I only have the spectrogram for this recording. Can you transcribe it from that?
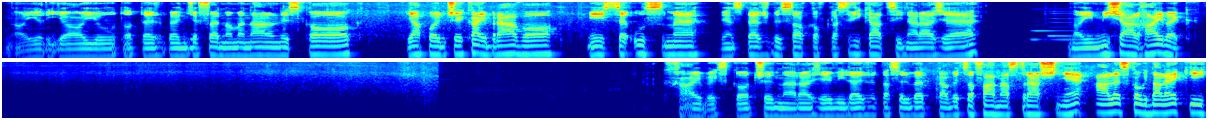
No i Ryoyu to też będzie fenomenalny skok. Japończyka i brawo. Miejsce ósme, więc też wysoko w klasyfikacji na razie. No i Michael Hajbek. Hajbek skoczy, na razie widać, że ta sylwetka wycofana strasznie, ale skok daleki.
